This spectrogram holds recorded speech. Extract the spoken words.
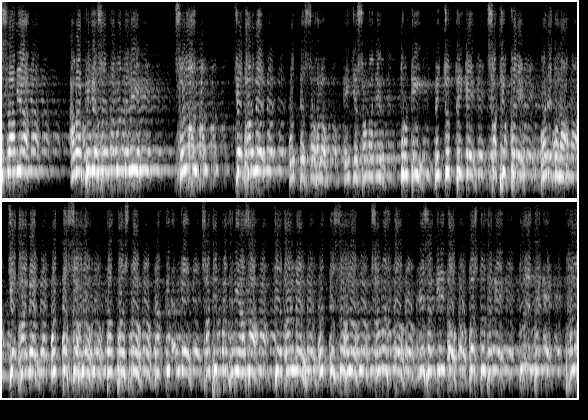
ইসলামিয়া, আমার প্রিয় শ্রোতা মন্ডলী শুনুন। যে ধর্মের উদ্দেশ্য হলো এই যে সমাজের ত্রুটি, বিচ্যুতিকে সঠিক করে গড়ে তোলা, যে ধর্মের উদ্দেশ্য হলো পথভ্রষ্ট ব্যক্তিদেরকে সঠিক পথে নিয়ে আসা, যে ধর্মের উদ্দেশ্য হলো সমস্ত নেশাকৃত বস্তু থেকে দূরে থেকে ভালো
